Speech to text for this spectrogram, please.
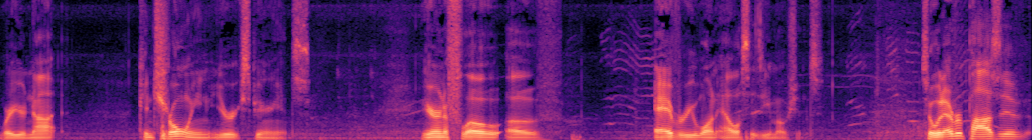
where you're not controlling your experience. You're in a flow of everyone else's emotions. So, whatever positive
